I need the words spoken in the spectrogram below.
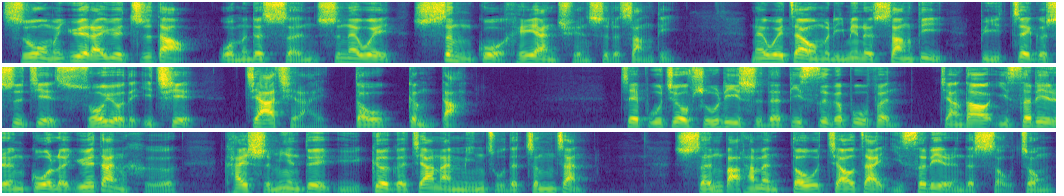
使我们越来越知道我们的神是那位胜过黑暗权势的上帝，那位在我们里面的上帝，比这个世界所有的一切加起来都更大。这部救赎历史的第四个部分。讲到以色列人过了约旦河，开始面对与各个迦南民族的征战，神把他们都交在以色列人的手中，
